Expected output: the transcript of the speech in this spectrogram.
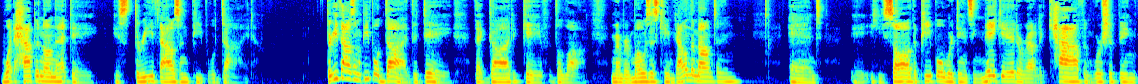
What happened on that day is three thousand people died. Three thousand people died the day that God gave the law. Remember, Moses came down the mountain and eh, he saw the people were dancing naked around a calf and worshiping,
